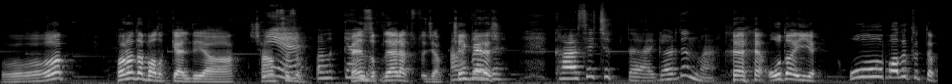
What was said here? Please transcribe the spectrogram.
Hop. Bana da balık geldi ya. Şanssızım. Niye? Balık Ben gelmedi. zıplayarak tutacağım. Aha, Çek geldi. Kase çıktı. Gördün mü? o da iyi. Oo balık tuttum.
